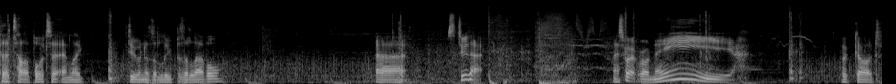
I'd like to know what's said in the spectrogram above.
the teleporter and like do another loop of the level. Uh, let's do that. Nice work, Rodney. Oh god.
